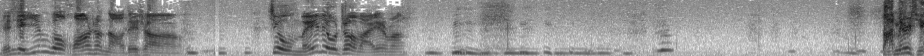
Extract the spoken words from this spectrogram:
人家英国皇上脑袋上就没留这玩意儿吗？大明儿起，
